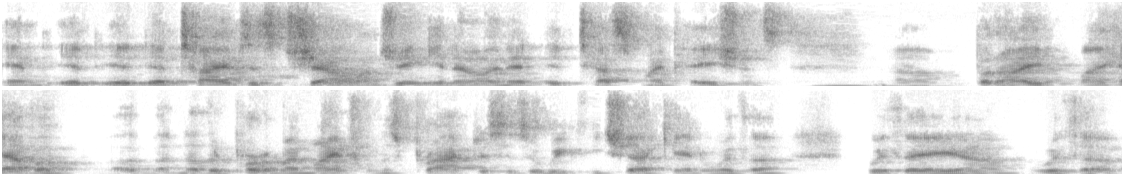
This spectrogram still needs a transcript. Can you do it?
and it, it at times it's challenging, you know, and it, it tests my patience. Um, but I I have a, a, another part of my mindfulness practice is a weekly check in with a with a uh, with a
